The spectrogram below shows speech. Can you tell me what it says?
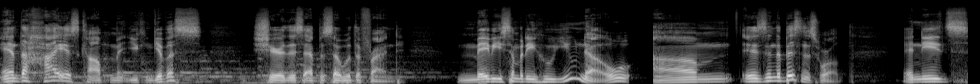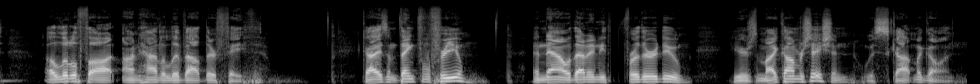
And the highest compliment you can give us, share this episode with a friend. Maybe somebody who you know um, is in the business world and needs a little thought on how to live out their faith. Guys, I'm thankful for you. And now, without any further ado, here's my conversation with Scott McGowan.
